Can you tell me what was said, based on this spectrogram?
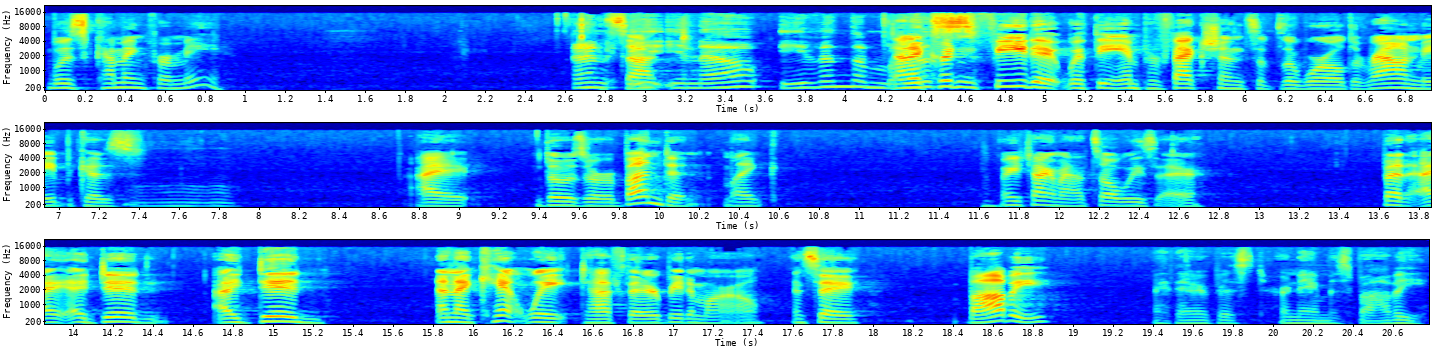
was coming from me. And y- you know, even the most And I couldn't feed it with the imperfections of the world around me because mm. I those are abundant. Like what are you talking about? It's always there. But I, I did I did and I can't wait to have therapy tomorrow and say, Bobby, my therapist, her name is Bobby.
